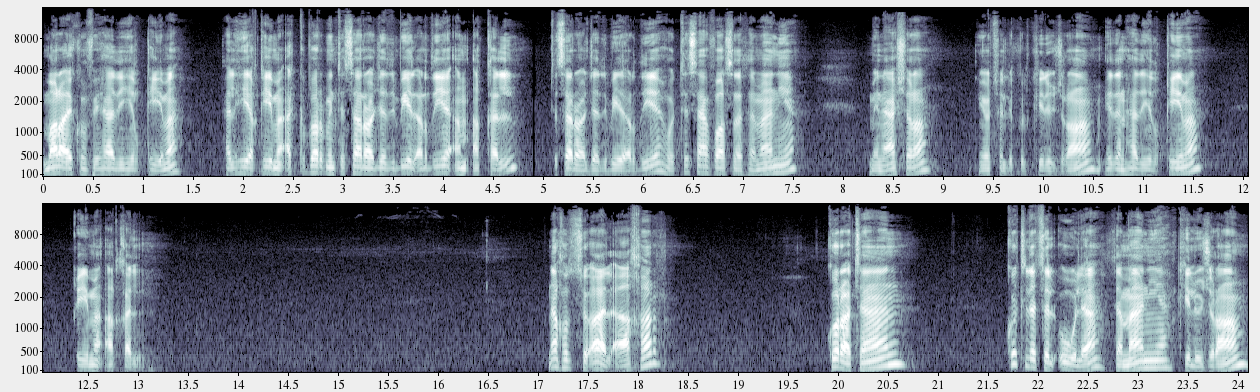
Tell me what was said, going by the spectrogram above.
ما رأيكم في هذه القيمة؟ هل هي قيمة أكبر من تسارع الجاذبية الأرضية أم أقل؟ تسارع الجاذبية الأرضية هو تسعة فاصلة ثمانية من عشرة نيوتن لكل كيلو جرام إذا هذه القيمة قيمة أقل ناخذ سؤال آخر. كرتان كتلة الأولى ثمانية كيلو جرام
